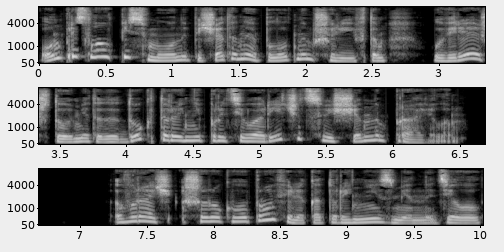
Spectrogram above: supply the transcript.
он прислал письмо, напечатанное плотным шрифтом, уверяя, что методы доктора не противоречат священным правилам. Врач широкого профиля, который неизменно делал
